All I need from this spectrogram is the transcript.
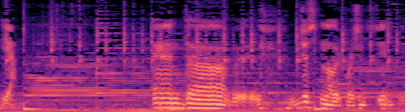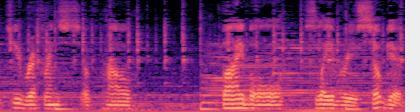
yeah. And uh, just another question to reference of how Bible slavery is so good.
